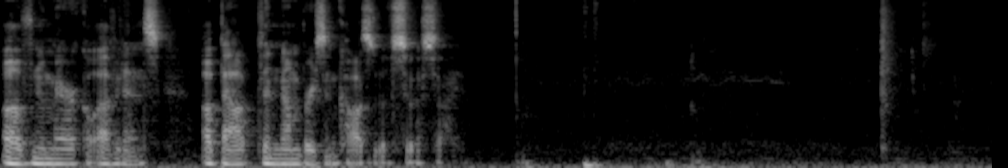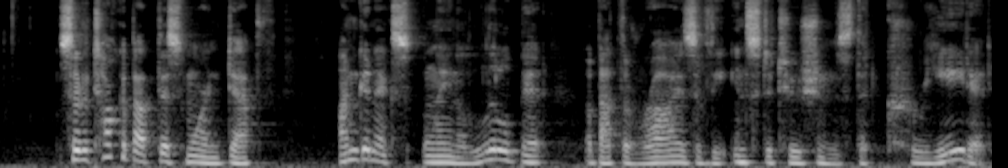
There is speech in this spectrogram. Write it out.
of numerical evidence about the numbers and causes of suicide. So, to talk about this more in depth, I'm going to explain a little bit about the rise of the institutions that created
